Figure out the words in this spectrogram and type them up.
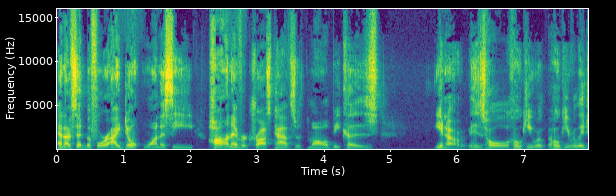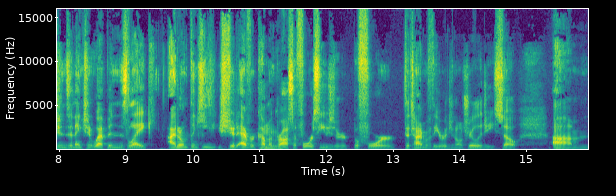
And I've said before, I don't want to see Han ever cross paths with Maul because you know his whole hokey hokey religions and ancient weapons like i don't think he should ever come mm. across a force user before the time of the original trilogy so um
